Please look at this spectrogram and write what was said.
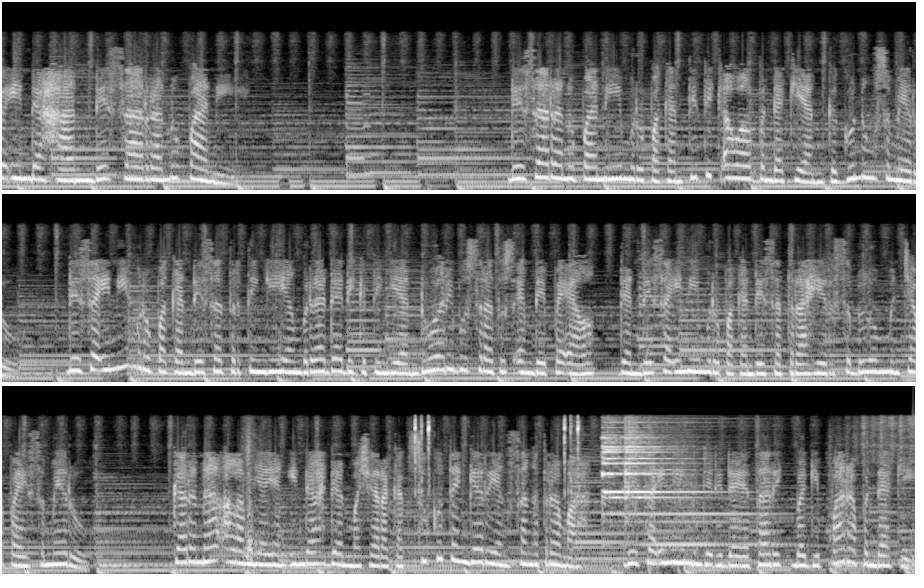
Keindahan Desa Ranupani Desa Ranupani merupakan titik awal pendakian ke Gunung Semeru. Desa ini merupakan desa tertinggi yang berada di ketinggian 2100 mdpl, dan desa ini merupakan desa terakhir sebelum mencapai Semeru. Karena alamnya yang indah dan masyarakat suku Tengger yang sangat ramah, desa ini menjadi daya tarik bagi para pendaki.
